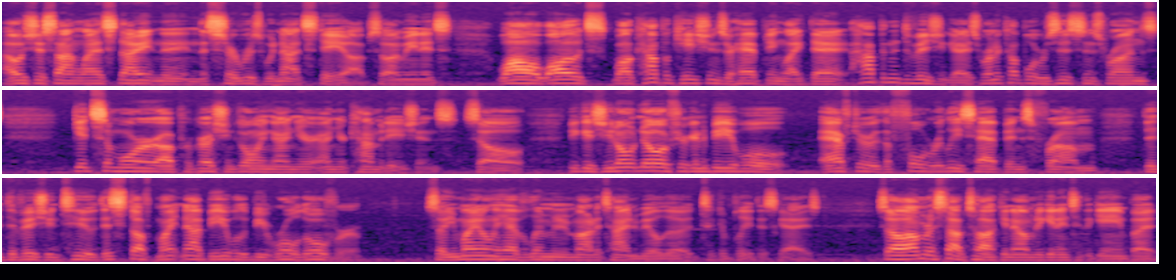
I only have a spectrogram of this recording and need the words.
I was just on last night, and, and the servers would not stay up. So I mean, it's while while it's while complications are happening like that, hop in the division, guys. Run a couple of resistance runs, get some more uh, progression going on your on your commendations. So because you don't know if you're going to be able after the full release happens from the division two, this stuff might not be able to be rolled over. So you might only have a limited amount of time to be able to, to complete this, guys. So I'm going to stop talking now. I'm going to get into the game. But,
